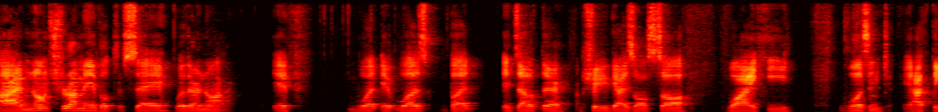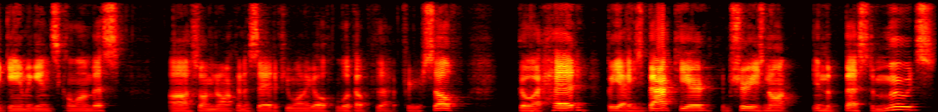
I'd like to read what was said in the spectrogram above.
I'm not sure I'm able to say whether or not if what it was, but it's out there. I'm sure you guys all saw why he wasn't at the game against Columbus. Uh, so I'm not going to say it. If you want to go look up that for yourself, go ahead. But yeah, he's back here. I'm sure he's not in the best of moods.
